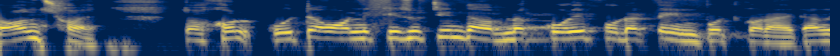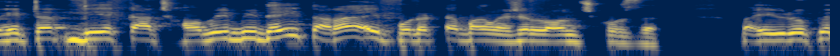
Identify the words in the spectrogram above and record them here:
লঞ্চ হয় তখন ওইটা অনেক কিছু চিন্তা ভাবনা করে প্রোডাক্টটা ইম্পোর্ট করা হয়। কারণ এটা দিয়ে কাজ হবে বিধেই তারা এই প্রোডাক্টটা বাংলাদেশে লঞ্চ করছে বা ইউরোপে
